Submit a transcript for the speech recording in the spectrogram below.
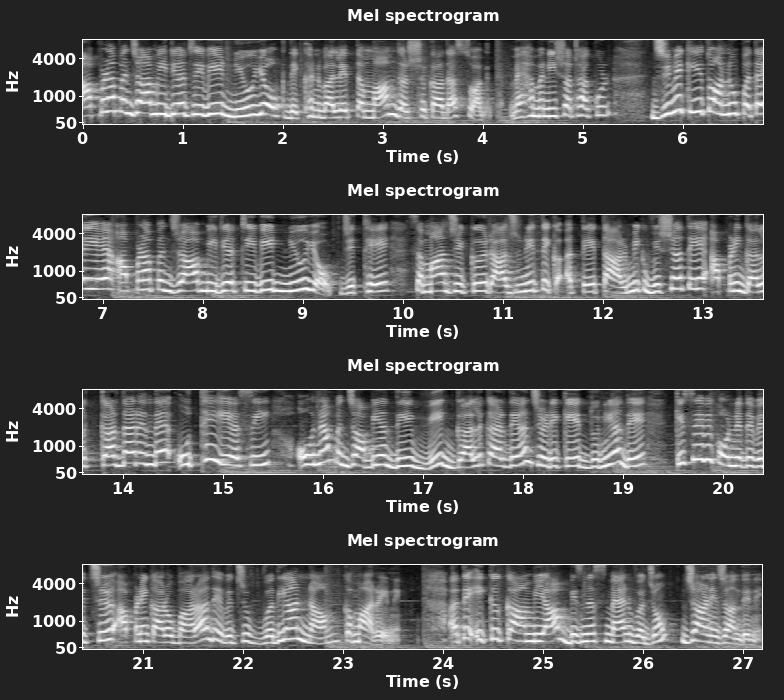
ਆਪਣਾ ਪੰਜਾਬ ਮੀਡੀਆ ਟੀਵੀ ਨਿਊਯਾਰਕ ਦੇਖਣ ਵਾਲੇ तमाम ਦਰਸ਼ਕਾਂ ਦਾ ਸਵਾਗਤ ਹੈ ਮੈਂ ਹਾਂ ਮਨੀਸ਼ਾ ਠਾਕੁਰ ਜਿਵੇਂ ਕਿ ਤੁਹਾਨੂੰ ਪਤਾ ਹੀ ਹੈ ਆਪਣਾ ਪੰਜਾਬ ਮੀਡੀਆ ਟੀਵੀ ਨਿਊਯਾਰਕ ਜਿੱਥੇ ਸਮਾਜਿਕ ਰਾਜਨੀਤਿਕ ਅਤੇ ਧਾਰਮਿਕ ਵਿਸ਼ਿਆਂ ਤੇ ਆਪਣੀ ਗੱਲ ਕਰਦਾ ਰਹਿੰਦਾ ਹੈ ਉੱਥੇ ਹੀ ਅਸੀਂ ਉਹਨਾਂ ਪੰਜਾਬੀਆਂ ਦੀ ਵੀ ਗੱਲ ਕਰਦੇ ਹਾਂ ਜਿਹੜੇ ਕਿ ਦੁਨੀਆ ਦੇ ਕਿਸੇ ਵੀ ਕੋਨੇ ਦੇ ਵਿੱਚ ਆਪਣੇ ਕਾਰੋਬਾਰਾਂ ਦੇ ਵਿੱਚ ਵਧੀਆ ਨਾਮ ਕਮਾ ਰਹੇ ਨੇ ਅਤੇ ਇੱਕ ਕਾਮਯਾਬ ਬਿਜ਼ਨਸਮੈਨ ਵਜੋਂ ਜਾਣੇ ਜਾਂਦੇ ਨੇ।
